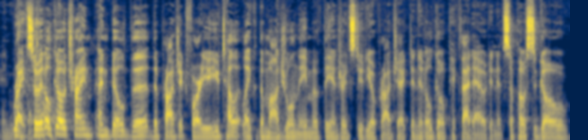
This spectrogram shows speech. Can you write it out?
And right, so it'll all. go try and, and build the the project for you. You tell it like the module name of the Android Studio project, and it'll go pick that out. And it's supposed to go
